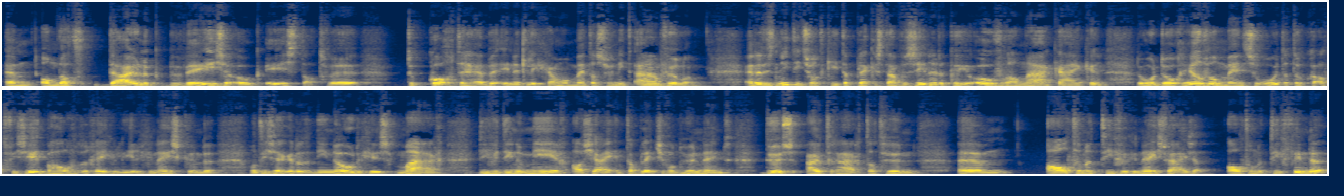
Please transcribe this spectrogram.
Um, omdat duidelijk bewezen ook is dat we tekorten hebben in het lichaam op het moment dat we niet aanvullen. En dat is niet iets wat ik hier ter plekke sta verzinnen, dat kun je overal nakijken. Er wordt door heel veel mensen wordt dat ook geadviseerd, behalve de reguliere geneeskunde. Want die zeggen dat het niet nodig is, maar die verdienen meer als jij een tabletje van hun neemt. Dus uiteraard dat hun um, alternatieve geneeswijze alternatief vinden.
